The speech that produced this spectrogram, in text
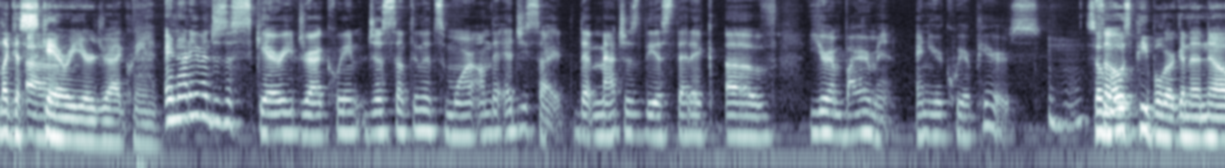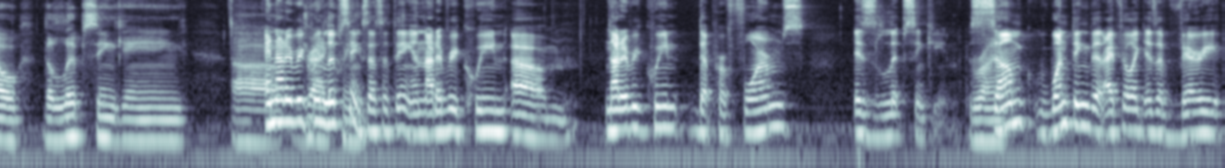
Like a Um, scarier drag queen. And not even just a scary drag queen, just something that's more on the edgy side that matches the aesthetic of your environment and your queer peers. hmm So, so- most people are gonna know the lip syncing. Uh, and not every queen lip syncs, that's the thing. And not every queen um not every queen that performs is lip syncing. Right. Some one thing that I feel like is a very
